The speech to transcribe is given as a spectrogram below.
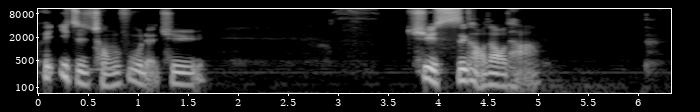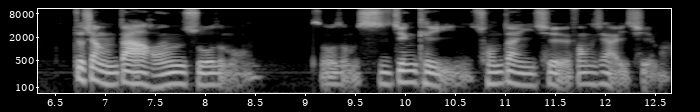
会一直重复的去。去思考到它，就像大家好像说什么说什么时间可以冲淡一切，放下一切嘛？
